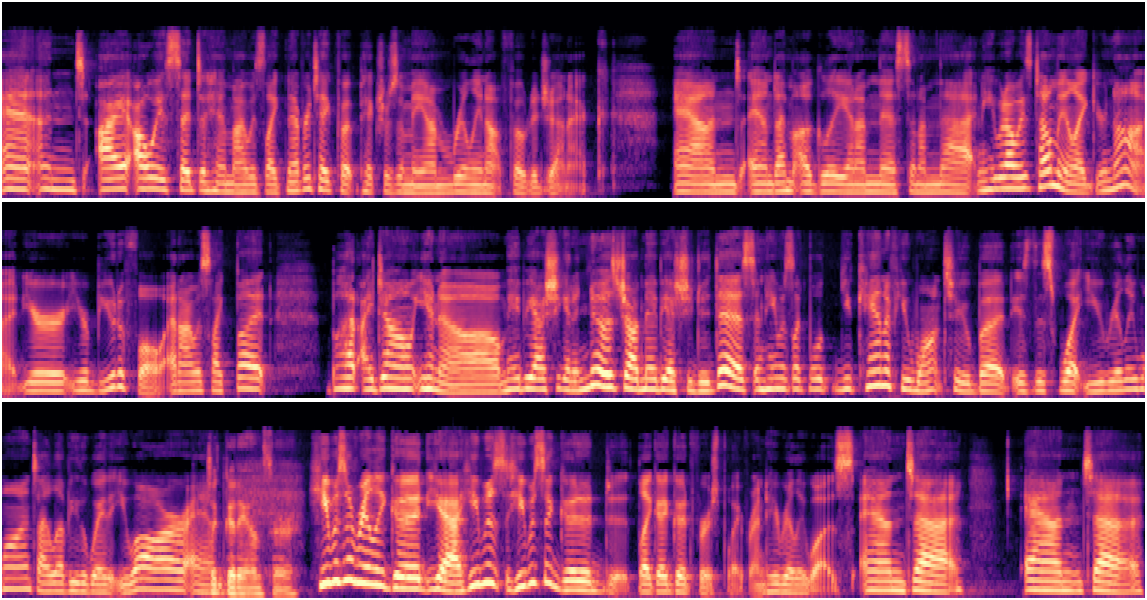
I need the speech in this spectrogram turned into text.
And I always said to him, I was like, never take pictures of me. I'm really not photogenic, and and I'm ugly, and I'm this, and I'm that. And he would always tell me, like, you're not. You're you're beautiful. And I was like, but but I don't, you know, maybe I should get a nose job, maybe I should do this. And he was like, Well, you can if you want to, but is this what you really want? I love you the way that you are. And It's a good answer. he was a really good, yeah, he was he was a good like a good first boyfriend. He really was. And uh and uh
